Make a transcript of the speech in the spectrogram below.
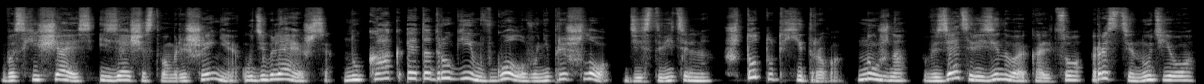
Восхищаясь изяществом решения, удивляешься. Ну как это другим в голову не пришло? Действительно, что тут хитрого? Нужно взять резиновое кольцо, растянуть его,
